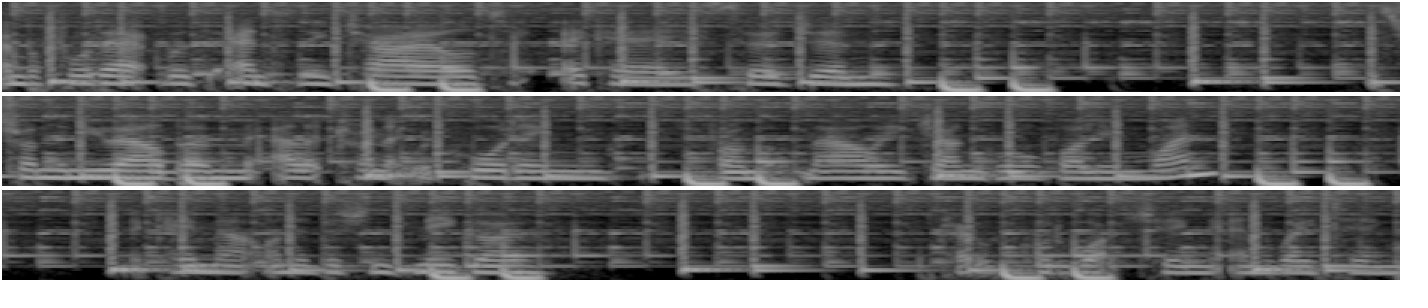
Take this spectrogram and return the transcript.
And before that was Anthony Child, aka Surgeon. It's from the new album Electronic Recording from Maui Jungle Volume 1. It came out on Editions Mego. The track was called Watching and Waiting.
